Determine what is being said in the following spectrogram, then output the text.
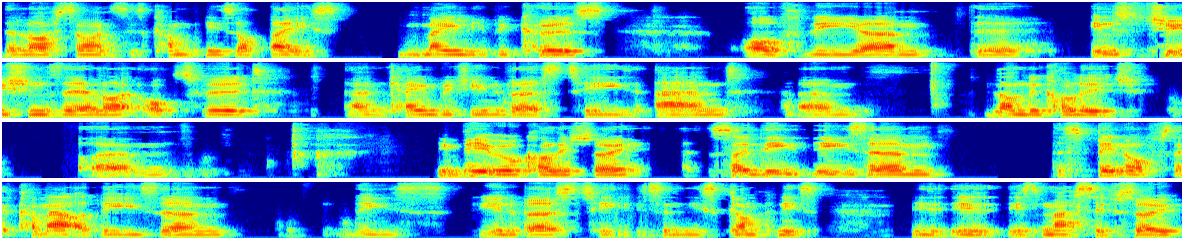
the life sciences companies are based, mainly because of the um, the institutions there like Oxford and Cambridge University and um, London College, um, Imperial College. Sorry. So the, these the spin-offs that come out of these um, these universities and these companies is, is massive. So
